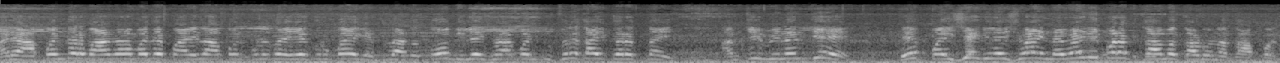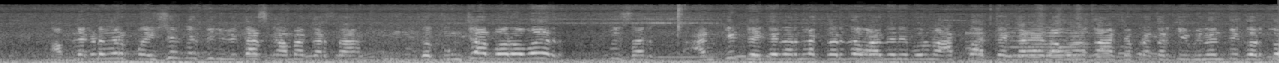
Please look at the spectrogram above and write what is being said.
आणि आपण जर बाजारामध्ये पाहिलं आपण कुणाचा एक रुपया घेतला तर तो दिल्याशिवाय आपण दुसरं काही करत नाही. आमची विनंती आहे हे पैसे दिल्याशिवाय नव्याने परत कामं काढू नका आपण. आपल्याकडे जर पैसे नसतील विकास कामा करता तर तुमच्या बरोबर तुम्ही सर आणखी कर्ज वाजारी बनवून आत्महत्या करायला लावू नका अशा प्रकारची विनंती करतो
